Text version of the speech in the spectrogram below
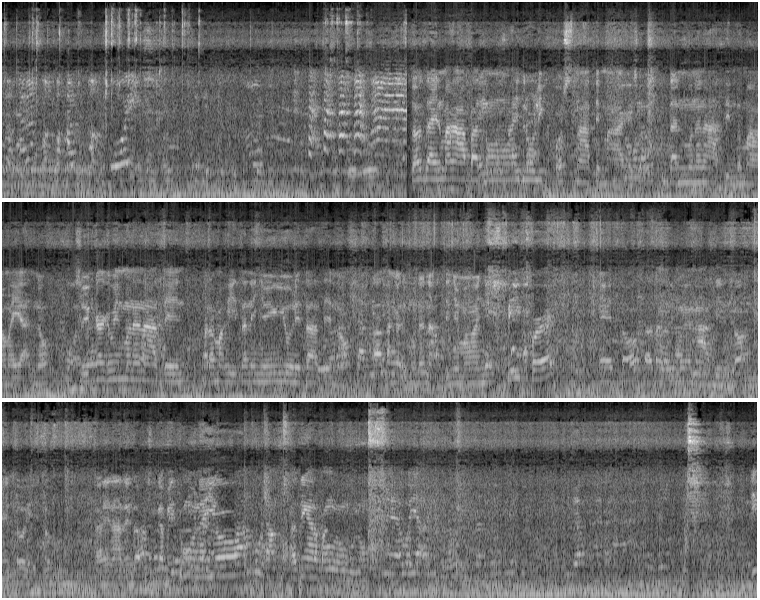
Alam magmahal ang boy. So dahil mahaba tong hydraulic hose natin mga guys, so dan muna natin ito mamaya, no? So yung gagawin muna natin, para makita ninyo yung unit natin, no? Tatanggalin muna natin yung mga newspaper. Ito, tatanggalin muna natin to. Ito, ito. Tatanggalin natin. Tapos gamit ko muna yung ating harapang gulong-gulong. Hindi,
